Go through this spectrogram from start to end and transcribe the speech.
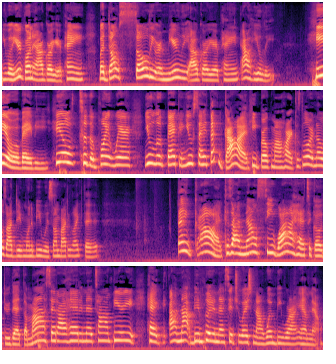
You will you're going to outgrow your pain, but don't solely or merely outgrow your pain. Out heal it. heal, baby. Heal to the point where you look back and you say, Thank God he broke my heart. Because Lord knows I didn't want to be with somebody like that. Thank God. Because I now see why I had to go through that. The mindset I had in that time period, had I not been put in that situation, I wouldn't be where I am now.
